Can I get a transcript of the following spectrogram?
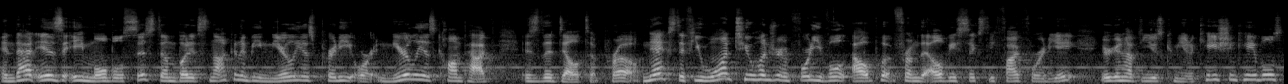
and that is a mobile system, but it's not gonna be nearly as pretty or nearly as compact as the Delta Pro. Next, if you want 240 volt output from the LV6548, you're gonna have to use communication cables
